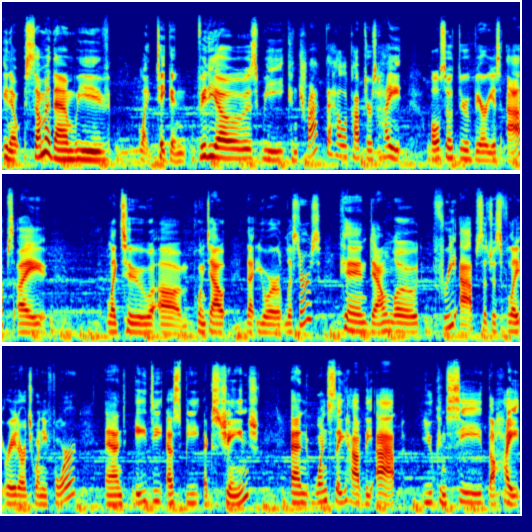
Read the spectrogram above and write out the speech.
you know, some of them we've like taken videos. We can track the helicopter's height also through various apps. I like to um, point out that your listeners can download free apps such as Flight Radar 24 and ADSB Exchange. And once they have the app, you can see the height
